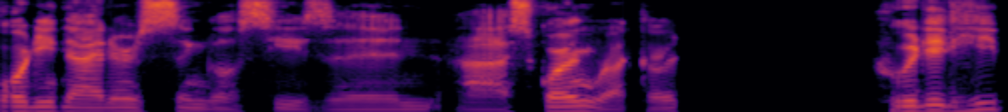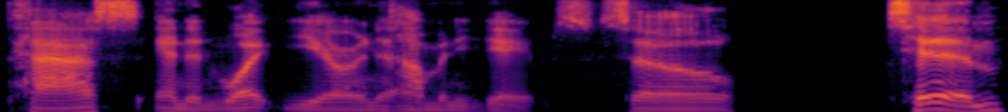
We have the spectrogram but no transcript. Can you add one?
49ers single season uh, scoring record. Who did he pass and in what year and how many games? So, Tim,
